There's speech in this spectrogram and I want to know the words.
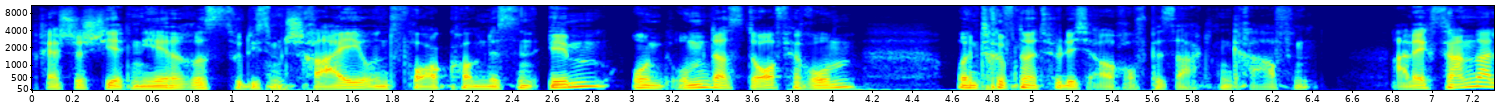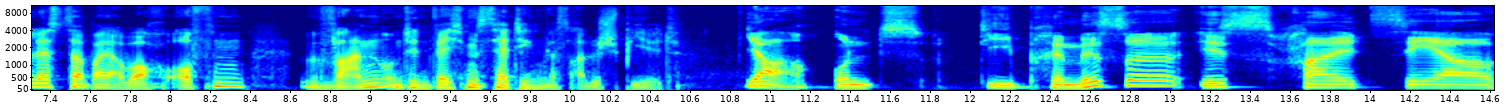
recherchiert Näheres zu diesem Schrei und Vorkommnissen im und um das Dorf herum und trifft natürlich auch auf besagten Grafen. Alexander lässt dabei aber auch offen, wann und in welchem Setting das alles spielt. Ja, und die Prämisse ist halt sehr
